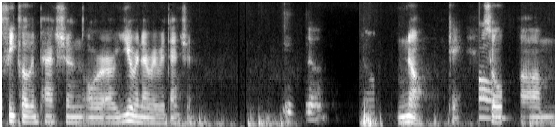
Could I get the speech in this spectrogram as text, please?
fecal impaction or a urinary retention? No. No. no. Okay. So Oh. um,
